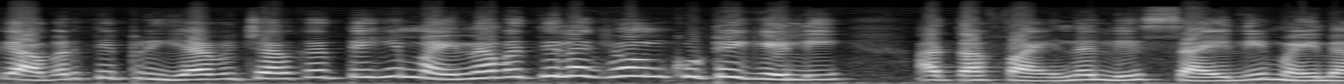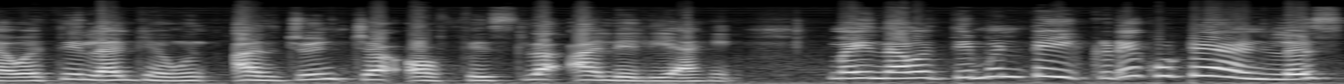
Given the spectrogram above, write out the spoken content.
त्यावरती प्रिया विचार करते ही मैनावतीला घेऊन कुठे गेली? आता फायनली सायली मैनावतीला घेऊन अर्जुनच्या ऑफिसला आलेली आहे. मैनावती म्हणते इकडे कुठे आणलंस?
